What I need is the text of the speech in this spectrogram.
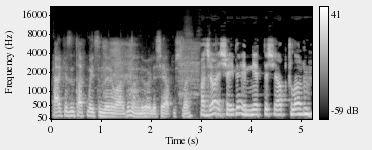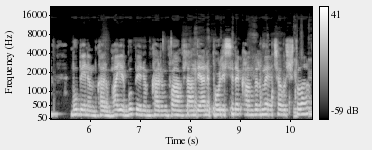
Herkesin takma isimleri var değil mi? Hani böyle şey yapmışlar. Acayip şeyde emniyette şey yaptılar mı? Bu benim karım. Hayır bu benim karım falan filan diye yani polisi de kandırmaya çalıştılar mı?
